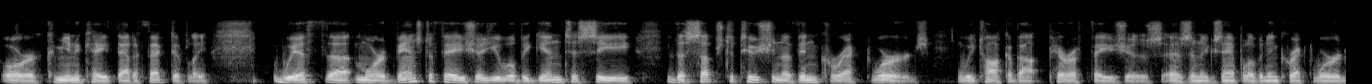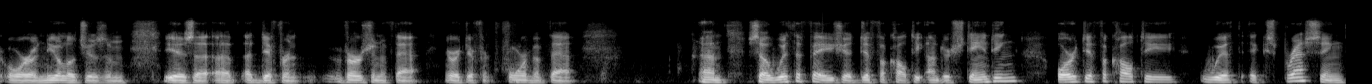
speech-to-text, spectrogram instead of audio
or communicate that effectively. With uh, more advanced aphasia, you will begin to see the substitution of incorrect words. We talk about paraphasias as an example of an incorrect word, or a neologism is a, a, a different version of that or a different form of that. Um, so, with aphasia, difficulty understanding or difficulty with expressing.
